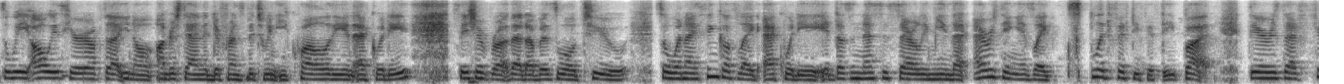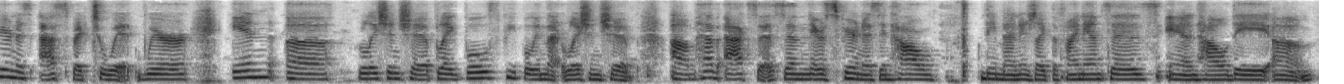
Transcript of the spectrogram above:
So we always hear of the, you know, understand the difference between equality and equity. Sasha brought that up as well too. So when I think of like equity, it doesn't necessarily mean that everything is like split 50-50, but there is that fairness aspect to it where in a relationship, like both people in that relationship um, have access and there's fairness in how they manage like the finances and how they um,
